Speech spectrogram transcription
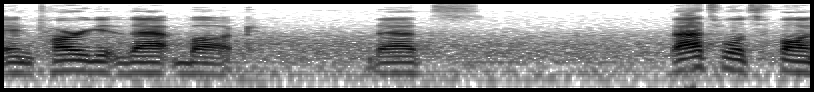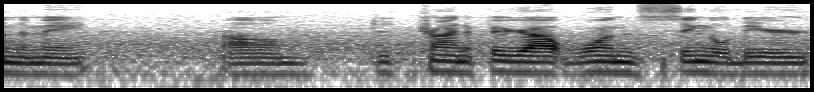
and target that buck, that's, that's what's fun to me. Um, just trying to figure out one single deer.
